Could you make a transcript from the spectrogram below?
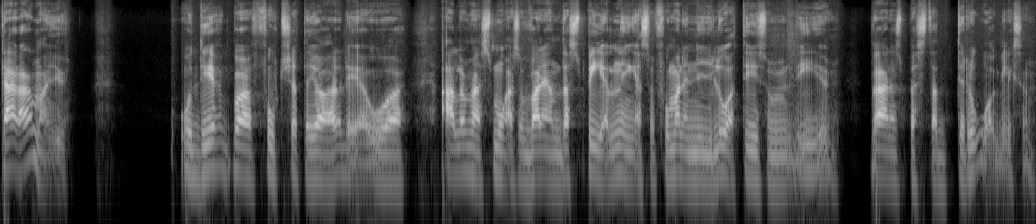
där är man ju. Och det är bara att fortsätta göra det. Och alla de här små, alltså varenda spelning, alltså får man en ny låt, det är ju, som, det är ju världens bästa drog. Liksom.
